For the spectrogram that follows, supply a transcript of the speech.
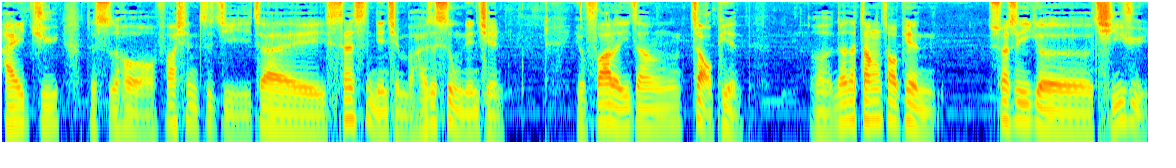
，IG 的时候，发现自己在三四年前吧，还是四五年前，有发了一张照片。呃，那那张照片算是一个期许。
